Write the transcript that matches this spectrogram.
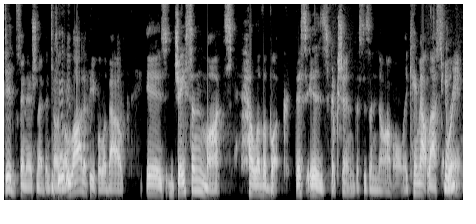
did finish and I've been telling a lot of people about, is Jason Mott's Hell of a Book. This is fiction. This is a novel. It came out last okay. spring.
